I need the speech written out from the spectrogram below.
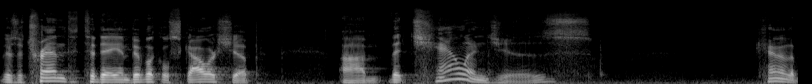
there's a trend today in biblical scholarship um, that challenges kind of the,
